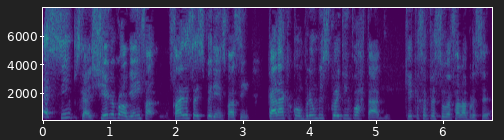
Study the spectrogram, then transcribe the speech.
É simples, cara. Chega com alguém, faz essa experiência, fala assim: caraca, comprei um biscoito importado. O que, que essa pessoa vai falar pra você?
